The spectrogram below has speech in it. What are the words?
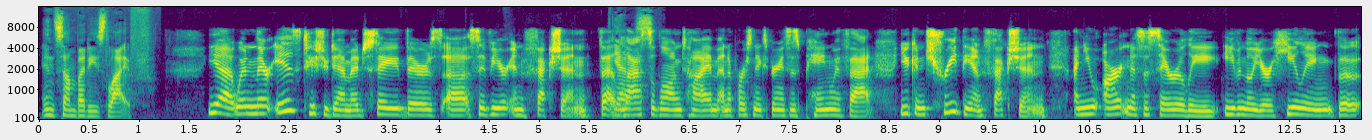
in somebody's life. Yeah, when there is tissue damage, say there's a severe infection that yes. lasts a long time and a person experiences pain with that, you can treat the infection and you aren't necessarily, even though you're healing the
